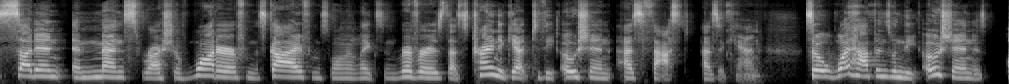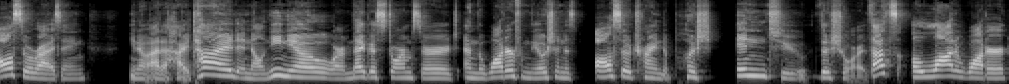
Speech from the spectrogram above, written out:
sudden, immense rush of water from the sky, from swollen lakes and rivers that's trying to get to the ocean as fast as it can. So, what happens when the ocean is also rising, you know, at a high tide, an El Nino, or a mega storm surge, and the water from the ocean is also trying to push into the shore? That's a lot of water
